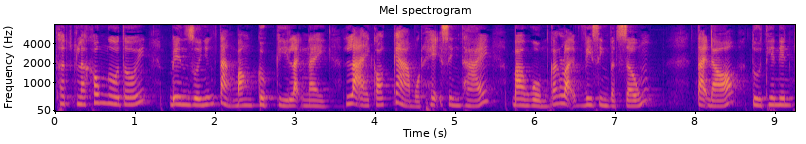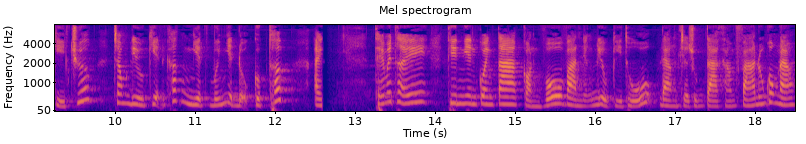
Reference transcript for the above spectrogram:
Thật là không ngờ tới, bên dưới những tảng băng cực kỳ lạnh này lại có cả một hệ sinh thái bao gồm các loại vi sinh vật sống. Tại đó, từ thiên niên kỷ trước, trong điều kiện khắc nghiệt với nhiệt độ cực thấp. Anh Thế mới thấy thiên nhiên quanh ta còn vô vàn những điều kỳ thú đang chờ chúng ta khám phá đúng không nào?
